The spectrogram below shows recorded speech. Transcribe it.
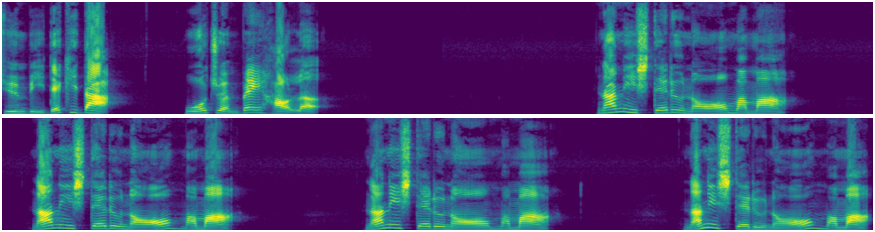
準備できた。我準備好了。何してるの？ママ。何してるの？ママ。何してるの？ママ。何してるの？ママ。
